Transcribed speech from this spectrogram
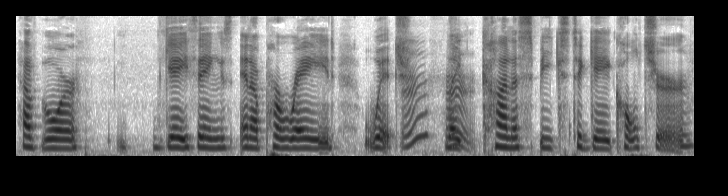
have more gay things in a parade, which like kind of speaks to gay culture.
